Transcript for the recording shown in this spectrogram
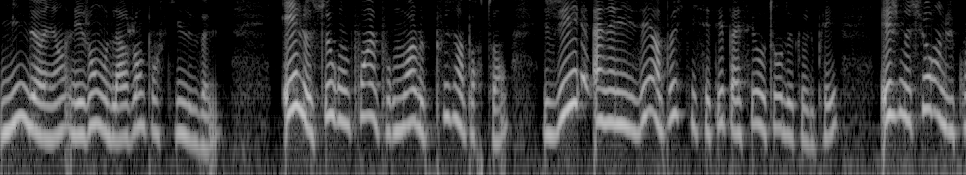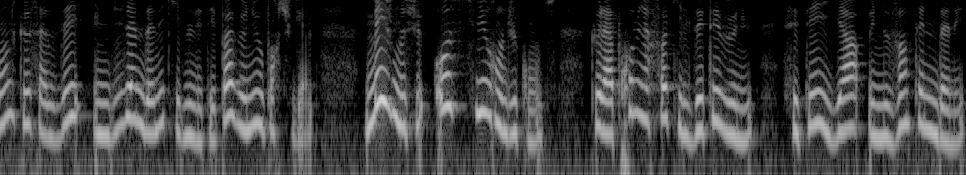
mine de rien, les gens ont de l'argent pour ce qu'ils le veulent. Et le second point, et pour moi le plus important, j'ai analysé un peu ce qui s'était passé autour de Coldplay et je me suis rendu compte que ça faisait une dizaine d'années qu'ils n'étaient pas venus au Portugal. Mais je me suis aussi rendu compte que la première fois qu'ils étaient venus, c'était il y a une vingtaine d'années.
